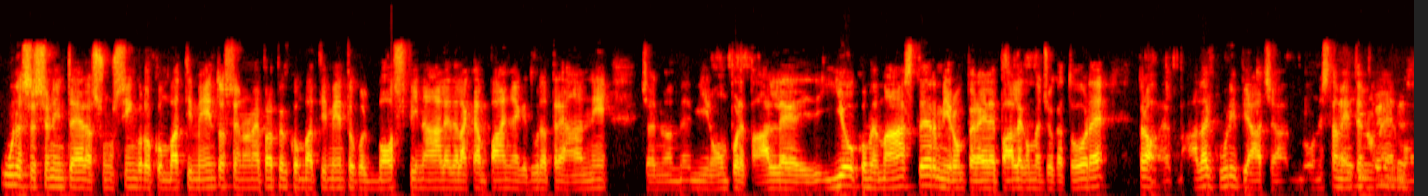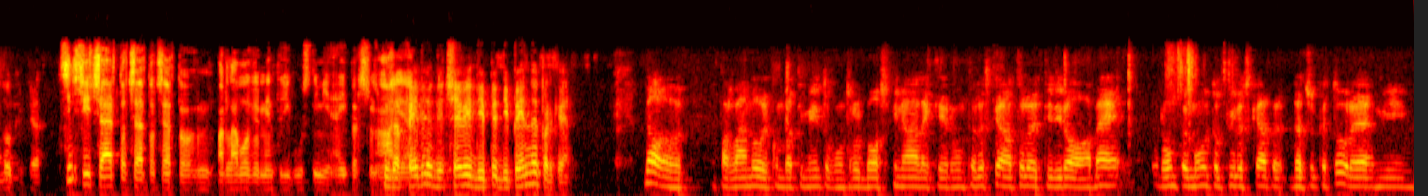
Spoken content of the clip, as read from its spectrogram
una sessione intera su un singolo combattimento, se non è proprio il combattimento col boss finale della campagna che dura tre anni, cioè, mi rompo le palle, io come master mi romperei le palle come giocatore, però eh, ad alcuni piace, onestamente eh, non è il modo che piace. Sì, sì, certo, certo, certo, parlavo ovviamente di gusti miei personali. Scusa, Fede, eh. dicevi dip- dipende perché? No, parlando del combattimento contro il boss finale che rompe le scatole, ti dirò, a me rompe molto più le scatole da giocatore, eh, mi,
